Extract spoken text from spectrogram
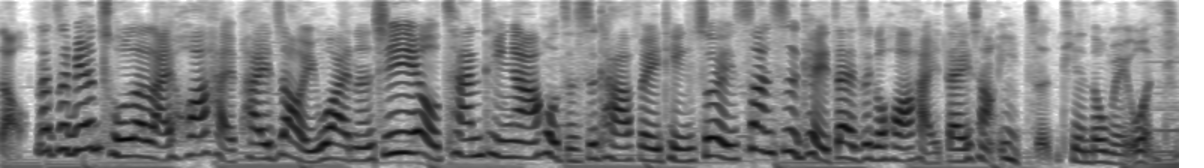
到。那这边除了来花海拍照以外呢其实也有餐厅啊或者是咖啡厅所以算是可以在这个花海待上一整天都没问题。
